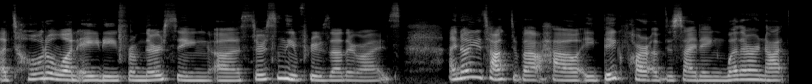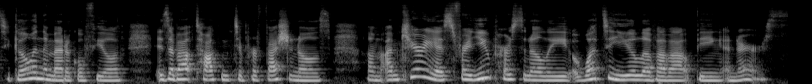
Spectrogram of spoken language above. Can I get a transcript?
a total 180 from nursing, uh, certainly proves otherwise. I know you talked about how a big part of deciding whether or not to go in the medical field is about talking to professionals. Um, I'm curious, for you personally, what do you love about being a nurse?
